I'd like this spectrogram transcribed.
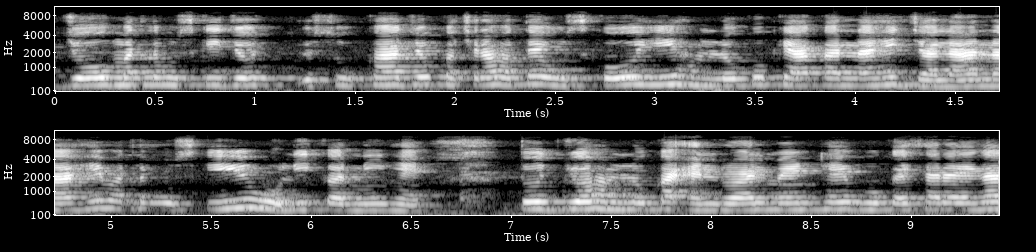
जो मतलब उसकी जो सूखा जो कचरा होता है, उसको ही हम लोग को क्या करना है, जलाना है मतलब उसकी ही होली करनी है। तो जो हम लोग का एनवायरनमेंट है, वो कैसा रहेगा?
